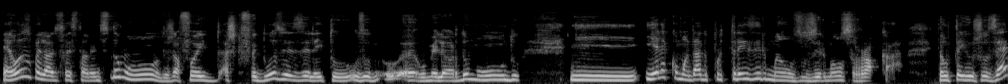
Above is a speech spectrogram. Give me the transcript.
É um dos melhores restaurantes do mundo, já foi, acho que foi duas vezes eleito o, o melhor do mundo. E, e, ele é comandado por três irmãos, os irmãos Roca. Então tem o José,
